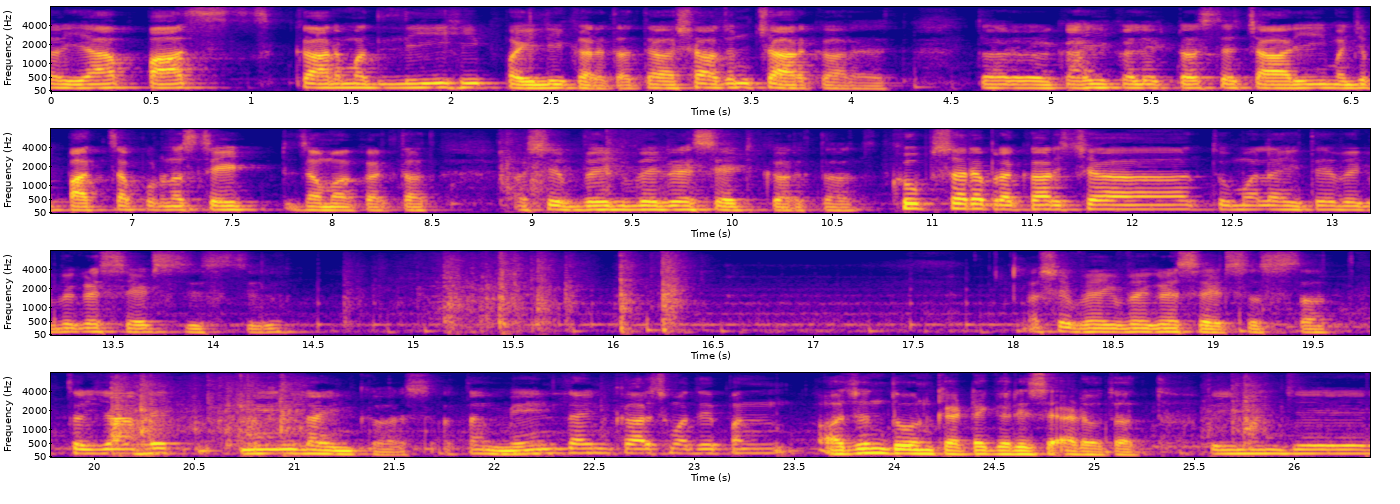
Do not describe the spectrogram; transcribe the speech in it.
तर या पाच कारमधली ही पहिली कार आहे त्या अशा अजून चार कार आहेत. तर काही कलेक्टर्स त्या चारही म्हणजे पाचचा पूर्ण सेट जमा करतात. असे वेगवेगळे सेट करतात. खूप साऱ्या प्रकारच्या तुम्हाला इथे वेगवेगळे सेट्स दिसतील. असे वेगवेगळे सेट्स असतात. तर या आहेत मेन लाईन कार्स आता मेन लाईन कार्समध्ये पण अजून दोन कॅटेगरीज ॲड होतात. ते म्हणजे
